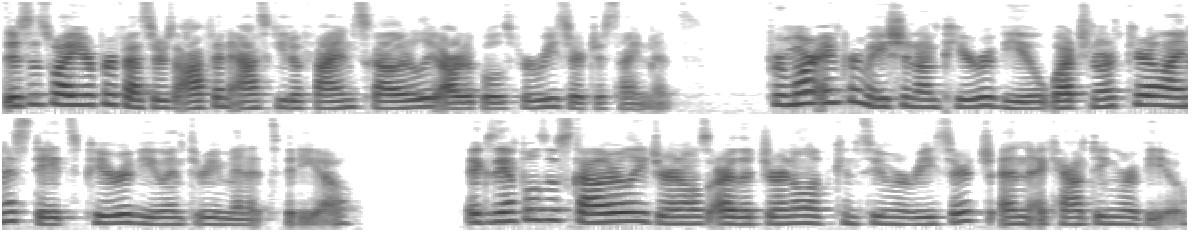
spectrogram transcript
This is why your professors often ask you to find scholarly articles for research assignments. For more information on peer review, watch North Carolina State's Peer Review in 3 Minutes video. Examples of scholarly journals are the Journal of Consumer Research and Accounting Review.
